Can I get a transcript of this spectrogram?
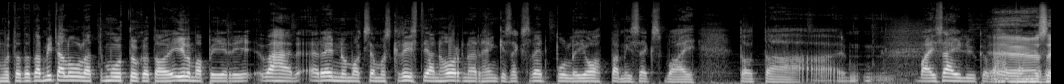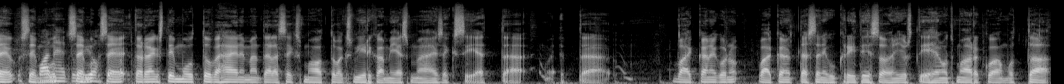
mutta tota, mitä luulet, muuttuuko tuo ilmapiiri vähän rennummaksi semmoista Christian Horner henkiseksi Red Bullin johtamiseksi vai, tota, vai säilyykö vähän öö, se, se, muut, se, se, todennäköisesti muuttuu vähän enemmän tällaiseksi maottomaksi virkamiesmäiseksi, että, että vaikka, niin kun, vaikka nyt tässä niin kritisoin just Helmut Markoa, mutta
